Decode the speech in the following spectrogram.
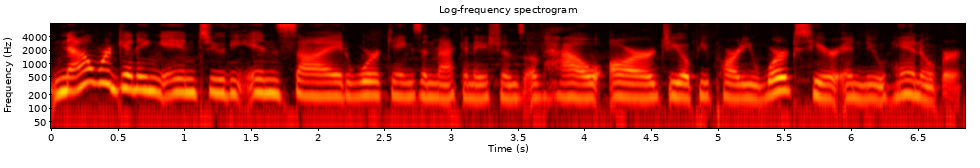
Now we're getting into the inside workings and machinations of how our GOP party works here in New Hanover.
